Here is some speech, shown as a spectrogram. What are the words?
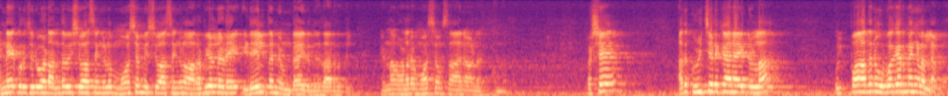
എണ്ണയെക്കുറിച്ച് ഒരുപാട് അന്ധവിശ്വാസങ്ങളും മോശം വിശ്വാസങ്ങളും അറബികളുടെ ഇടയിൽ തന്നെ ഉണ്ടായിരുന്നു യഥാർത്ഥത്തിൽ. എണ്ണ വളരെ മോശം സാധനമാണ് എന്നുള്ളത് പക്ഷേ അത് കുഴിച്ചെടുക്കാനായിട്ടുള്ള ഉൽപാദന ഉപകരണങ്ങളല്ല അവിടെ.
